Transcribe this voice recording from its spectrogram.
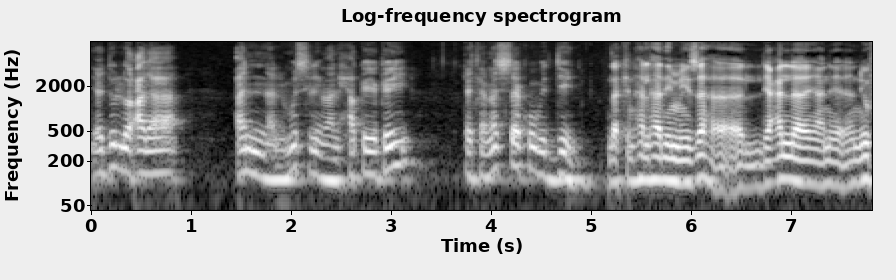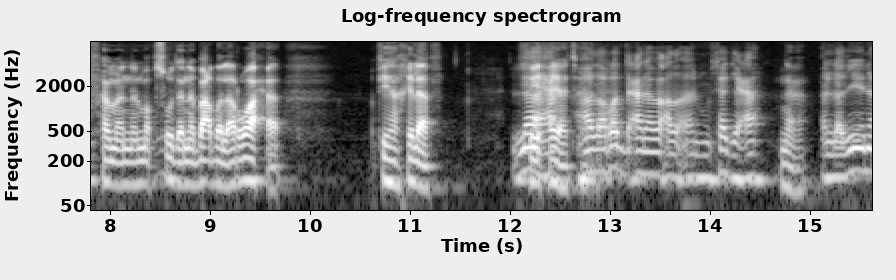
يدل على أن المسلم الحقيقي يتمسك بالدين. لكن هل هذه ميزة؟ آه، لعل يعني أن يفهم أن المقصود أن بعض الأرواح فيها خلاف. لا في حياتها. هذا رد على بعض المبتدعة نعم. الذين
